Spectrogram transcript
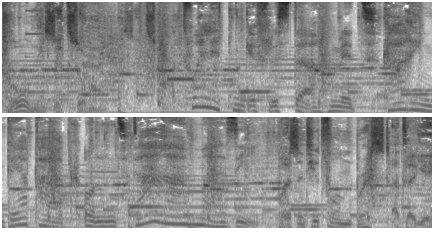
Thronsitzung. Toilettengeflüster mit Karin Beerpark und Sarah Masi. Präsentiert von Breast Atelier,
